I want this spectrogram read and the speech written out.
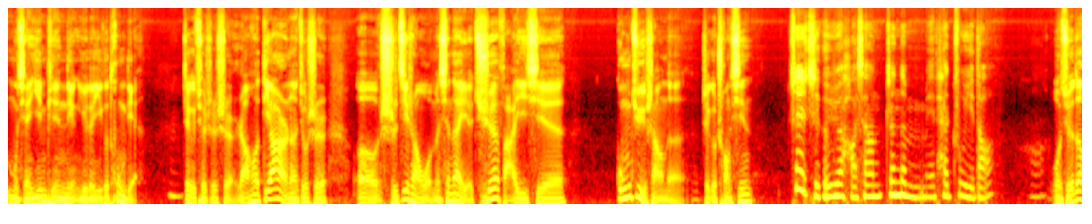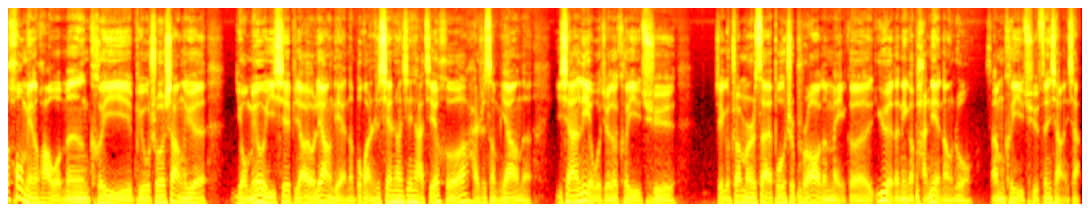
目前音频领域的一个痛点，这个确实是。然后第二呢就是呃，实际上我们现在也缺乏一些工具上的这个创新。这几个月好像真的没太注意到。我觉得后面的话，我们可以比如说上个月有没有一些比较有亮点的，不管是线上线下结合还是怎么样的一些案例，我觉得可以去这个专门在播客制 Pro 的每个月的那个盘点当中，咱们可以去分享一下。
